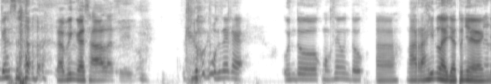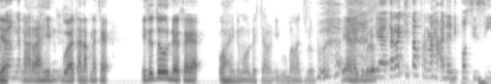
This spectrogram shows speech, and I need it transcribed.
Gak salah. Tapi nggak salah sih. Gokil maksudnya kayak untuk maksudnya untuk eh, ngarahin lah jatuhnya ya, ngarahin buat anaknya kayak itu tuh udah kayak wah ini mah udah calon ibu banget bro. Iya gak sih bro? Ya karena kita pernah ada di posisi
